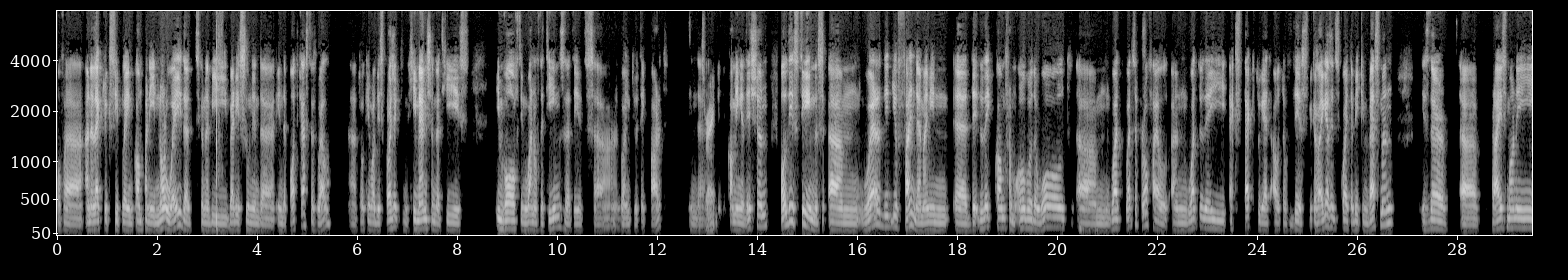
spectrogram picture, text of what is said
of uh, an electric seaplane company in Norway that's going to be very soon in the in the podcast as well, uh, talking about this project. And he mentioned that he is involved in one of the teams that is uh, going to take part in the, right. in the, coming edition. All these teams, um, where did you find them? I mean, uh, they, do they come from all over the world? Um, what what's the profile, and what do they expect to get out of this? Because I guess it's quite a big investment. Is there uh, prize money?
